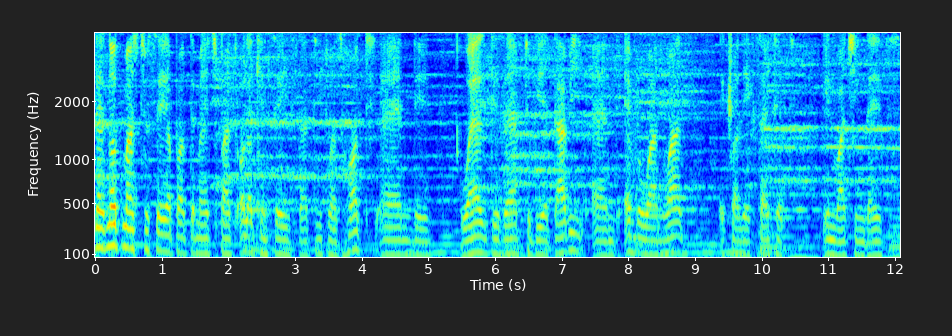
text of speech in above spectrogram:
there's not much to say about the match, but all I can say is that it was hot and uh, well deserved to be a derby, and everyone was actually excited in watching this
